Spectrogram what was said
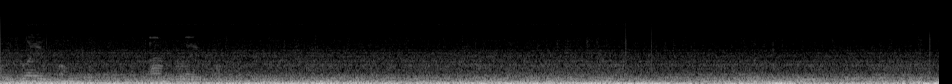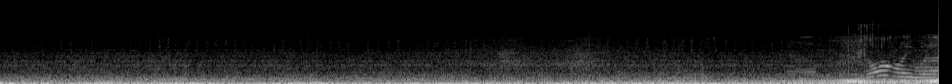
Unbelievable. Uh, normally when I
